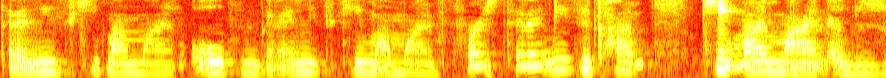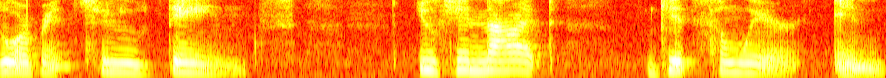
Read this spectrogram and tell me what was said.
that I need to keep my mind open, that I need to keep my mind fresh, that I need to keep my mind absorbent to new things. You cannot get somewhere and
